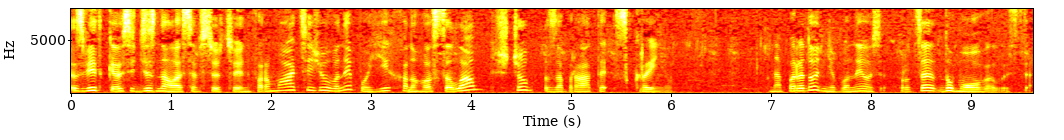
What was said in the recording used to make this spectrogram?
Звідки ось дізналася всю цю інформацію, вони поїхали до села, щоб забрати скриню. Напередодні вони ось про це домовилися.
